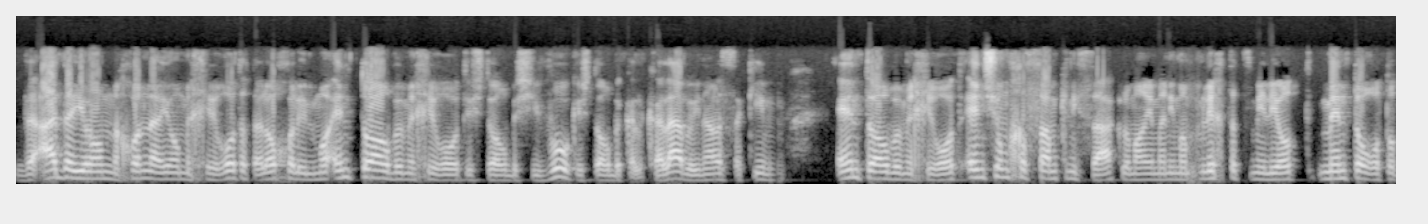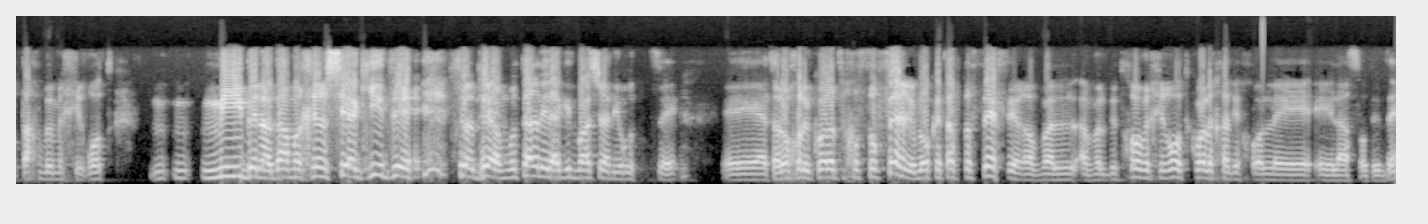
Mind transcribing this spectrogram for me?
ועד היום, נכון להיום, מכירות, אתה לא יכול ללמוד, אין תואר במכירות, יש תואר בשיווק, יש תואר בכלכלה, במנהל עסקים, אין תואר במכירות, אין שום חסם כניסה, כלומר אם אני ממליך את עצמי להיות מנטור או תותח במכירות, מי בן אדם אחר שיגיד, אתה יודע, מותר לי להגיד מה שאני רוצה, אתה לא יכול לקרוא לעצמך סופר אם לא כתבת ספר, אבל, אבל בתחום המכירות כל אחד יכול אה, אה, לעשות את זה,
